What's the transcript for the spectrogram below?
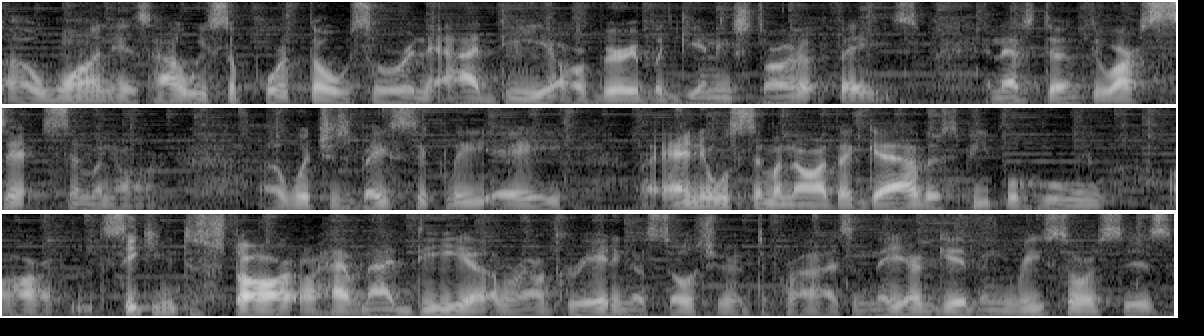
Uh, one is how we support those who are in the idea or very beginning startup phase, and that's done through our SENT seminar uh, which is basically a, a annual seminar that gathers people who are seeking to start or have an idea around creating a social enterprise and they are given resources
